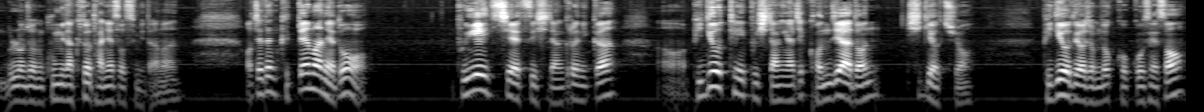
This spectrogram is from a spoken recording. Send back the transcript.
물론 저는 국민학교도 다녔었습니다만 어쨌든 그때만 해도 VHS 시장 그러니까 어, 비디오 테이프 시장이 아직 건재하던 시기였죠. 비디오 대여점도 곳곳에서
